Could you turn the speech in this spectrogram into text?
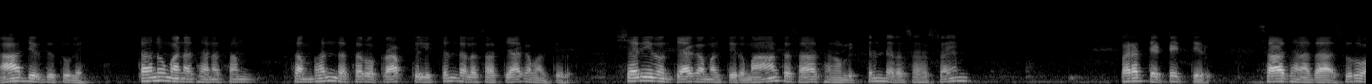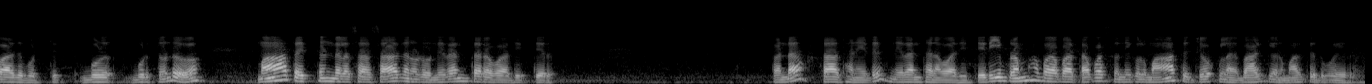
ಆದಿರ್ದು ತುಲೆ. ತನು ಮನಧನ ಸಂ, ಸಂಬಂಧ ಸರ್ವ ಪ್ರಾಪ್ತಿಲಿ ಇತ್ತಂಡಲ ಸಹ ತ್ಯಾಗ ಮಲ್ತಿರು. ಶರೀರ ತ್ಯಾಗ ಮಲ್ತಿರು ಮಾತ ಸಾಧನಲಿ ಇತ್ತಂಡಲ ಸಹ ಸ್ವಯಂ ಪರತ್ತೆಟ್ಟೆತ್ತಿರು ಸಾಧನದ ಶುರುವಾದ ಬುಡ್ತಿ ಬುಡ್ತುಂಡು ಮಾತ ಇತ್ತುಂಡಲ ಸಹ ಸಾಧನಡು ನಿರಂತರವಾದಿತ್ತೆರು. ಪಂಡ ಸಾಧನೆಡು ನಿರಂತರವಾದಿತ್ತೀರಿ. ಈ ಬ್ರಹ್ಮ ಬಾಬಾ ತಪಸ್ಸು ನಿಗಲು ಮಾತು ಜೋಕುಲ ಭಾಗ್ಯವನ್ನು ಮಲ್ತಿದ್ದು ಹೋಯರು.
